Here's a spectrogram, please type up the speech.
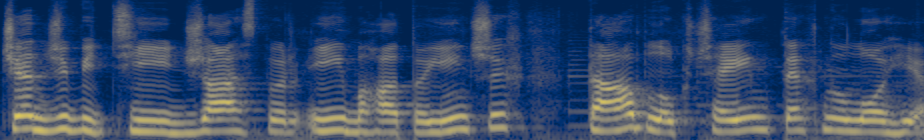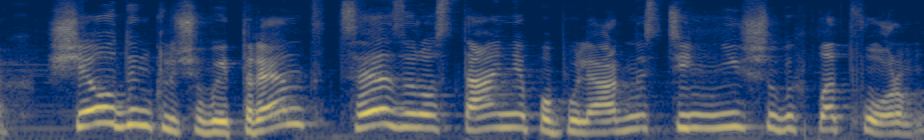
ChatGPT, Jasper і багато інших. Та блокчейн-технологіях. Ще один ключовий тренд це зростання популярності нішових платформ.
